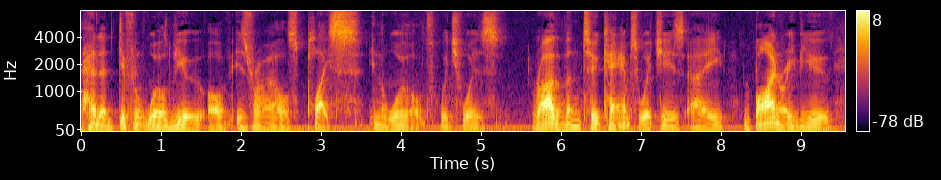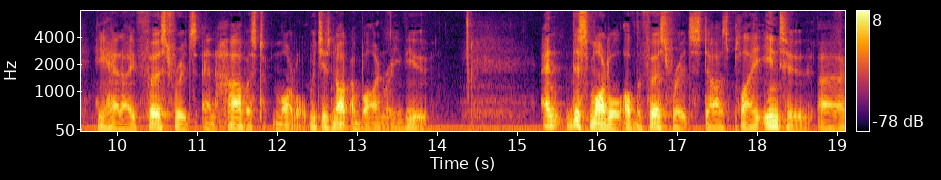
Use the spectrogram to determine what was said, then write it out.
had a different worldview of Israel's place in the world, which was rather than two camps, which is a binary view, he had a first fruits and harvest model, which is not a binary view. And this model of the first fruits does play into uh,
